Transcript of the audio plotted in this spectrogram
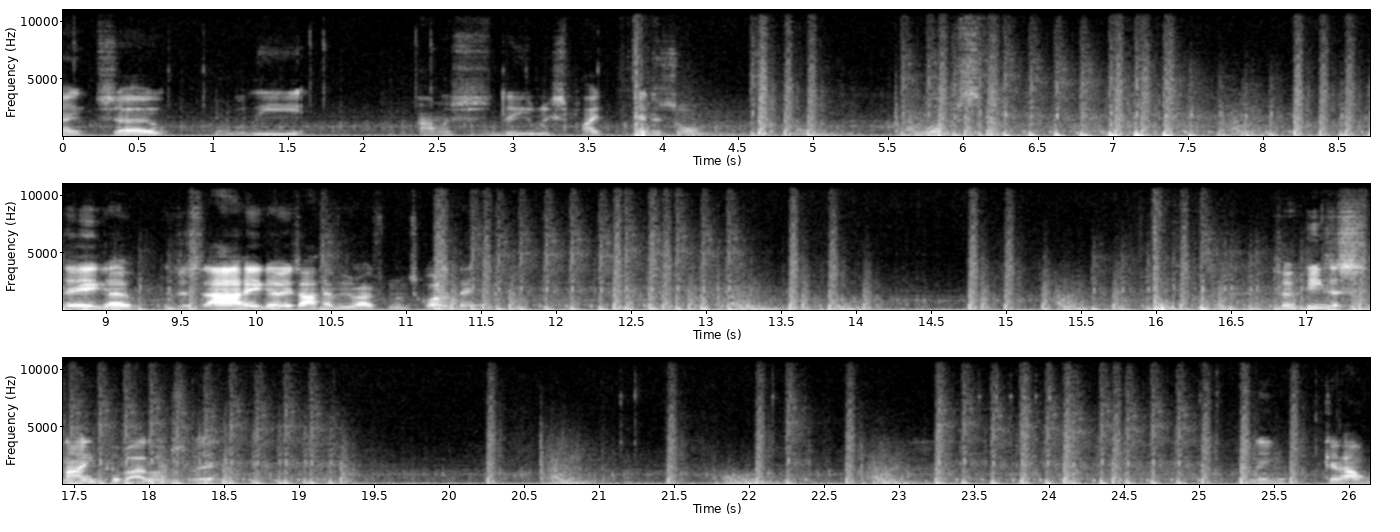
Okay, so the Amish, the resupply did us all. Whoops. There you go. Just ah, here you go. It's our heavy rifleman squad, I think. So he's a sniper by the looks of it. Get out?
